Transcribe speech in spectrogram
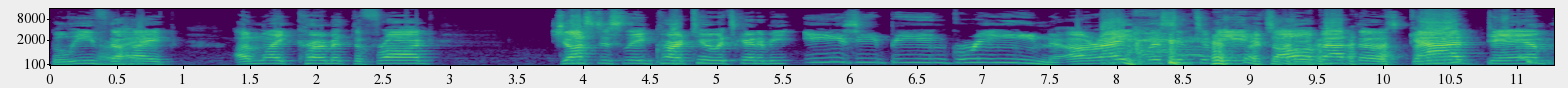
Believe the right. hype. Unlike Kermit the Frog, Justice League Part 2, it's going to be easy being green. All right? Listen to me. It's all about those goddamn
